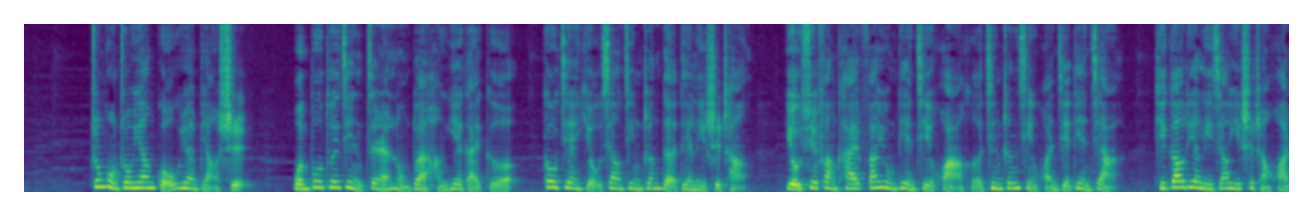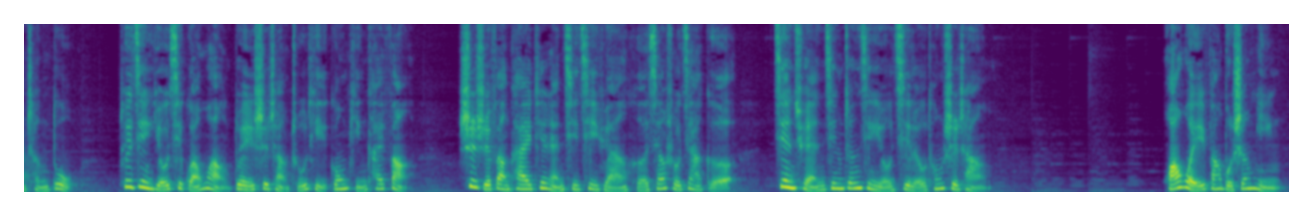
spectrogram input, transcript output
中共中央、国务院表示，稳步推进自然垄断行业改革，构建有效竞争的电力市场，有序放开发用电计划和竞争性环节电价，提高电力交易市场化程度，推进油气管网对市场主体公平开放，适时放开天然气气源和销售价格，健全竞争性油气流通市场。华为发布声明。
